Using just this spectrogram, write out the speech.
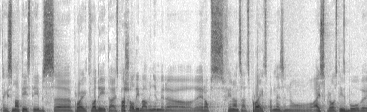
teiksim, attīstības projektu vadītājs pašvaldībā. Viņam ir Eiropas finansēts projekts par nezinu, aizsprostu izbūvi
